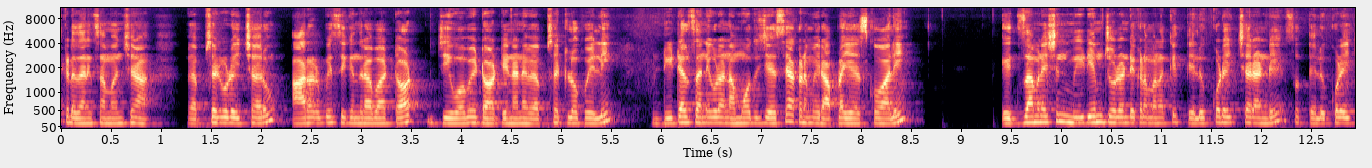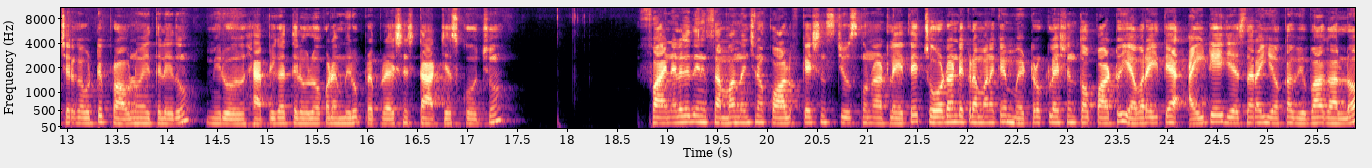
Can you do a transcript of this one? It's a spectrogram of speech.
ఇక్కడ దానికి సంబంధించిన వెబ్సైట్ కూడా ఇచ్చారు. RRB Secunderabad dot G O V dot వెబ్సైట్లోకి వెళ్ళి డీటెయిల్స్ అన్నీ కూడా నమోదు చేసి అక్కడ మీరు అప్లై చేసుకోవాలి. ఎగ్జామినేషన్ మీడియం చూడండి ఇక్కడ మనకి తెలుగు కూడా ఇచ్చారండి. సో తెలుగు కూడా ఇచ్చారు కాబట్టి ప్రాబ్లం అయితే లేదు. మీరు హ్యాపీగా తెలుగులో కూడా మీరు ప్రిపరేషన్ స్టార్ట్ చేసుకోవచ్చు. ఫైనల్గా దీనికి సంబంధించిన క్వాలిఫికేషన్స్ చూసుకున్నట్లయితే చూడండి ఇక్కడ మనకి మెట్రికులేషన్తో పాటు ఎవరైతే ఐటీఐ చేశారో ఈ యొక్క విభాగాల్లో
